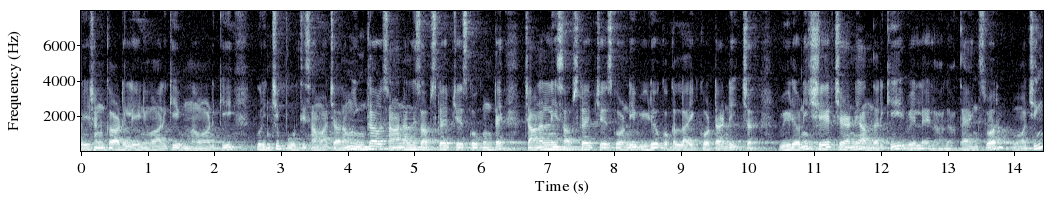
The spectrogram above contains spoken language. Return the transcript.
రేషన్ కార్డు లేని వారికి ఉన్నవాడికి గురించి పూర్తి సమాచారం ఇంకా ఛానల్ని సబ్స్క్రైబ్ చేసుకోకుంటే ఛానల్ని సబ్స్క్రైబ్ చేసుకోండి. వీడియోకి ఒక లైక్ కొట్టండి. వీడియోని షేర్ చేయండి. అందరికీ వెళ్ళేలాగా. Thanks for watching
